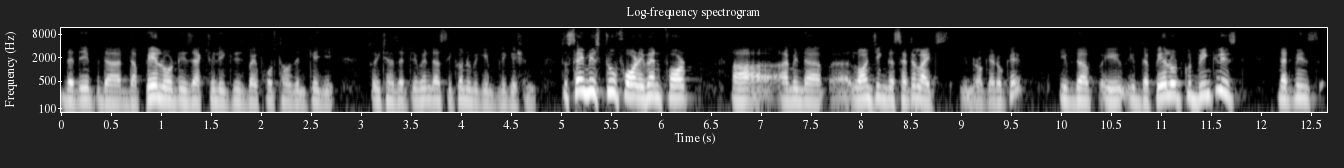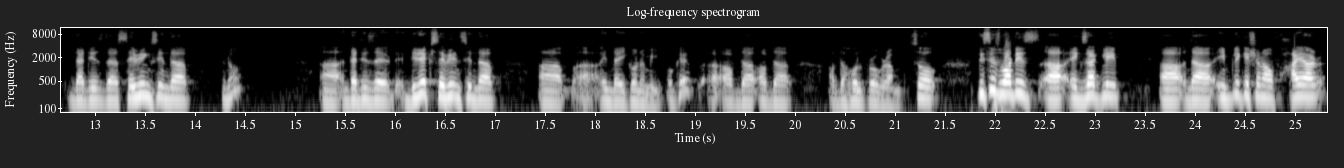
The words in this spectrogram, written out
the, the, the payload is actually increased by 4000 kg. So, it has a tremendous economic implication. The same is true for even for uh, I mean the uh, launching the satellites in rocket okay. If the if the payload could be increased that means that is the savings in the you know uh, that is a direct savings in the uh, uh, in the economy okay uh, of the of the of the whole program. So, this is what is exactly the implication of higher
